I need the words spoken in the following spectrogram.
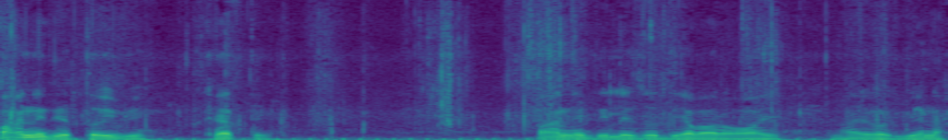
পানি দিতে হইবে খেতে। পানি দিলে যদি আবার হয়, নাই হইবে না।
